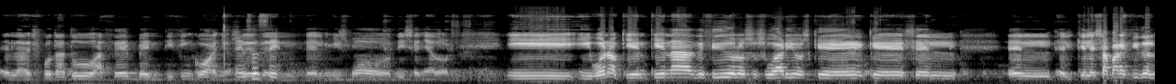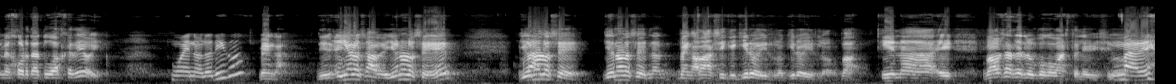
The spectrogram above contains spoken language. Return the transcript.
en la Expo Tattoo hace 25 años, ¿eh? Eso sí. del, del mismo diseñador. Y, y bueno, ¿quién, ¿quién ha decidido los usuarios que, que es el, el, el que les ha parecido el mejor tatuaje de hoy? Bueno, ¿lo digo? Venga, ella lo sabe, yo no lo sé, ¿eh? Yo no lo sé, yo no lo sé. no- venga, va, sí que quiero oírlo, quiero oírlo. Va, ¿quién ha- eh, vamos a hacerlo un poco más televisivo. Vale.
